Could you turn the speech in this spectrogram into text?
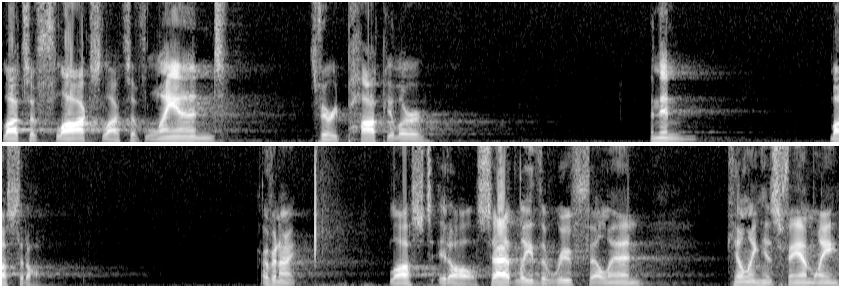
lots of flocks, lots of land. It's very popular. And then lost it all. Overnight, lost it all. Sadly, the roof fell in, killing his family.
